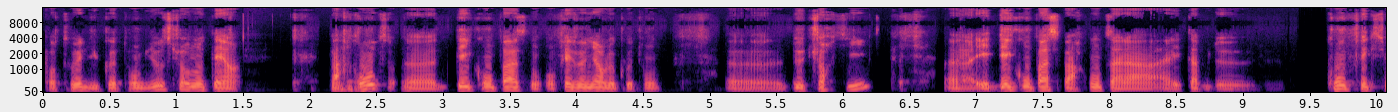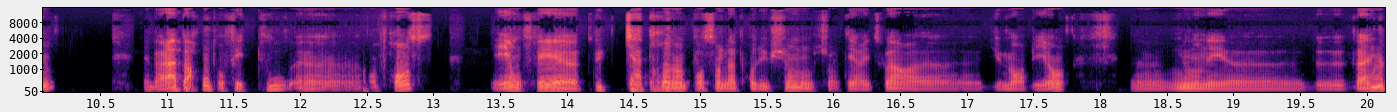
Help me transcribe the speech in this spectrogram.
pour trouver du coton bio sur nos terrains. Par contre, euh, dès qu'on passe, donc on fait venir le coton euh, de Turquie, euh, et dès qu'on passe par contre à l'étape de confection, et ben là par contre on fait tout en France et on fait plus de 80% de la production donc sur le territoire du Morbihan. nous on est de Vannes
